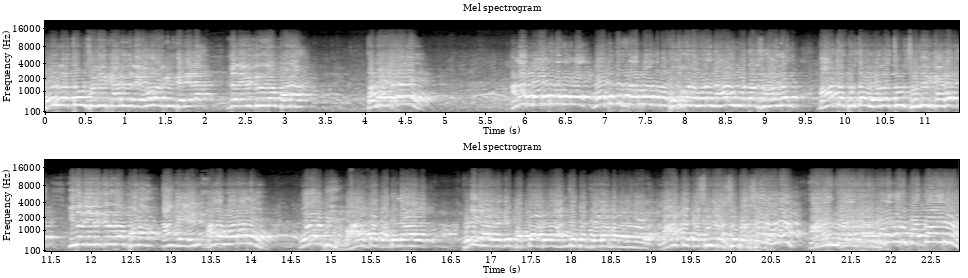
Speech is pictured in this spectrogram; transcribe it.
ஒரு லட்சம் சொல்லியிருக்காரு இதுல எவ்வளவு இருக்குன்னு தெரியல இதுல இருக்கிறது தான் பணம் தமிழ் ஆனா மேட்டுத்தரை மேட்டுத்தரை சார்பா வந்து பாருங்க புதுக்கோட்டை கூட நாலு மோட்டார்ஸ் வழங்கும் மாட்டை கொடுத்தா ஒரு லட்சம் சொல்லியிருக்காரு இதுல இருக்கிறதா பணம் நாங்க எண் ஆனா ஒரு ஆளு ஒரே ஒரு பிடி மாட்டை கட்டினால் குடிகாரருக்கு பத்தாயிரம் ரூபாய் அஞ்சு பர் எழுதுவாரு. மாட்டை கட்டி சூப்பர் சூப்பர் ஆறு பத்தாயிரம்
